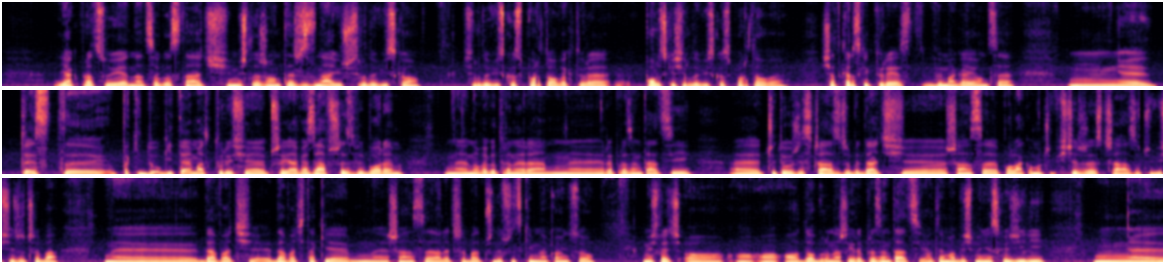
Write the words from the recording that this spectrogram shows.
jak pracuje, na co go stać. Myślę, że on też zna już środowisko, środowisko sportowe, które, polskie środowisko sportowe, siatkarskie, które jest wymagające. Mm, e, To jest e, taki długi temat, który się przejawia zawsze z wyborem e, nowego trenera e, reprezentacji. E, Czy to już jest czas, żeby dać e, szansę Polakom? Oczywiście, że jest czas, oczywiście, że trzeba e, dawać, dawać takie szanse, ale trzeba przede wszystkim na końcu myśleć o, o, o, dobru naszej reprezentacji, o tym, abyśmy nie schodzili e,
